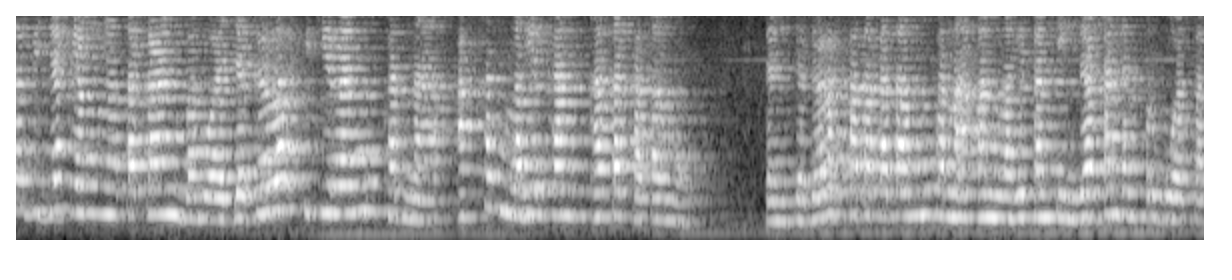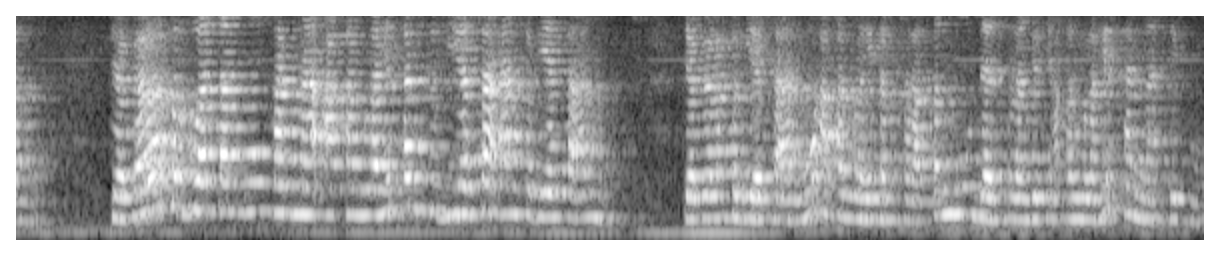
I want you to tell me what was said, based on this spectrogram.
kata bijak yang mengatakan bahwa jagalah pikiranmu karena akan melahirkan kata-katamu dan jagalah kata-katamu karena akan melahirkan tindakan dan perbuatanmu. Jagalah perbuatanmu karena akan melahirkan kebiasaan-kebiasaanmu. Jagalah kebiasaanmu akan melahirkan karaktermu dan selanjutnya akan melahirkan nasibmu.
